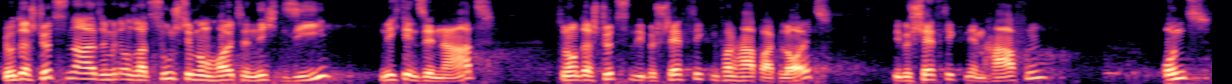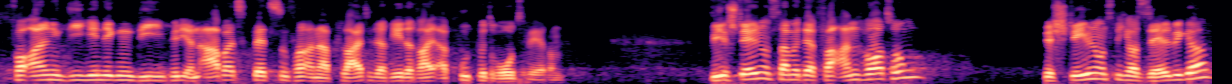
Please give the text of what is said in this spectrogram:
Wir unterstützen also mit unserer Zustimmung heute nicht Sie, nicht den Senat, sondern unterstützen die Beschäftigten von Hapag-Lloyd, die Beschäftigten im Hafen und vor allen Dingen diejenigen, die mit ihren Arbeitsplätzen von einer Pleite der Reederei akut bedroht wären. Wir stellen uns damit der Verantwortung, wir stehlen uns nicht aus selbiger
